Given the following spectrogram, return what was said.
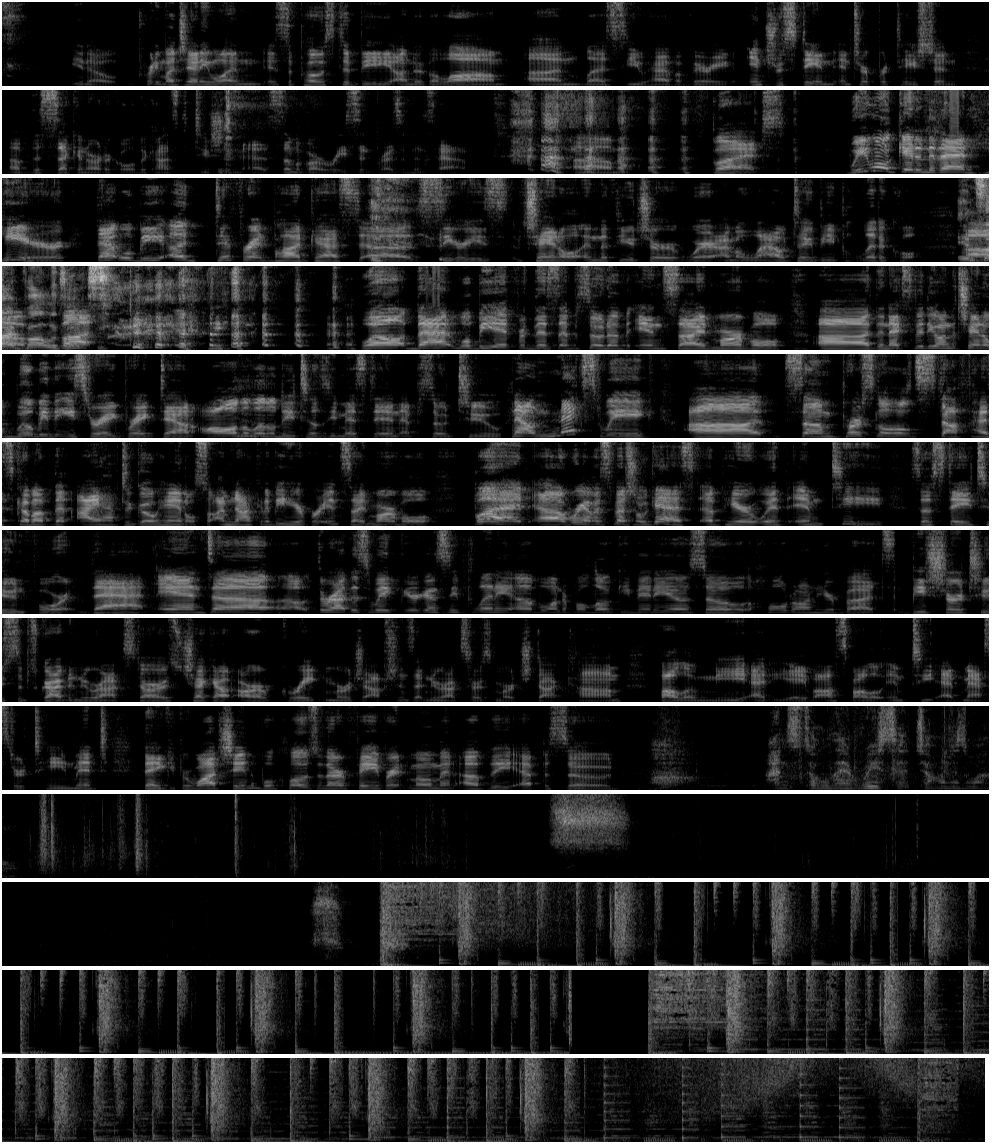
you know, pretty much anyone is supposed to be under the law unless you have a very interesting interpretation of the second article of the Constitution, as some of our recent presidents have. Um, but. We won't get into that here. That will be a different podcast uh, series channel in the future where I'm allowed to be political. Inside Uh, politics. but- well, that will be it for this episode of Inside Marvel. Uh, the next video on the channel will be the Easter egg breakdown, all the little details you missed in episode two. Now, next week, uh, some personal stuff has come up that I have to go handle, so I'm not going to be here for Inside Marvel. But uh, we're gonna have a special guest up here with MT, so stay tuned for that. And uh, throughout this week, you're gonna see plenty of wonderful Loki videos. So hold on to your butts. Be sure to subscribe to New Rockstars. Check out our great merch options at newrockstarsmerch.com. Follow me at EAVOS. Follow MT at Mastertainment. Thank you for watching. We'll close with our favorite moment of the episode. And stole their research on as well.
